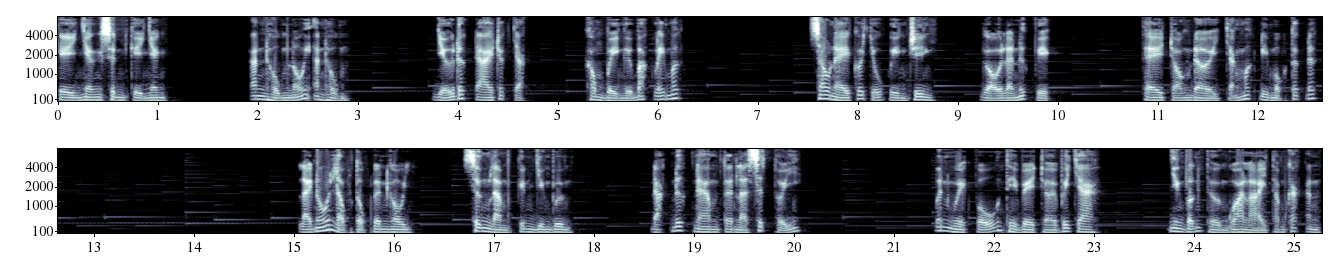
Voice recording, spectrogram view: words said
Kỳ nhân sinh kỳ nhân, Anh hùng nói anh hùng, Giữ đất đai rất chặt, Không bị người Bắc lấy mất. Sau này có chủ quyền riêng, Gọi là nước Việt, Thề trọn đời chẳng mất đi một tấc đất. Lại nói lộc tục lên ngôi, Xưng làm kinh dương vương, Đặt nước Nam tên là Xích Thủy. Bên Nguyệt Vũ thì về trời với cha, Nhưng vẫn thường qua lại thăm các anh.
